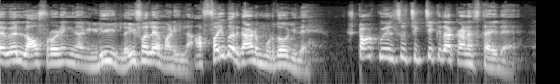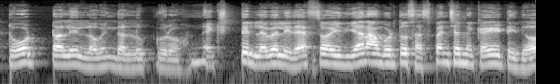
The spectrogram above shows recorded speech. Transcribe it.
ಲೆವೆಲ್ ಆಫ್ ರೋಡಿಂಗ್ ನಾನು ಇಡೀ ಲೈಫಲ್ಲೇ ಮಾಡಿಲ್ಲ. ಆ ಫೈಬರ್ ಗಾರ್ಡ್ ಮುರಿದೋಗಿದೆ. ಸ್ಟಾಕ್ ವೀಲ್ಸು ಚಿಕ್ಕ ಚಿಕ್ಕದಾಗಿ ಕಾಣಿಸ್ತಾ ಇದೆ. ಟೋಟಲಿ ಲವಿಂಗ್ ದ ಲುಕ್ ಗುರು. ನೆಕ್ಸ್ಟ್ ಲೆವೆಲ್ ಇದೆ. ಸೊ ಇದು ಏನಾಗ್ಬಿಡ್ತು? ಸಸ್ಪೆನ್ಷನ್ ಕೈ ಇಟ್ಟಿದ್ದು.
